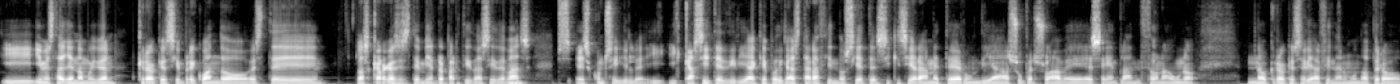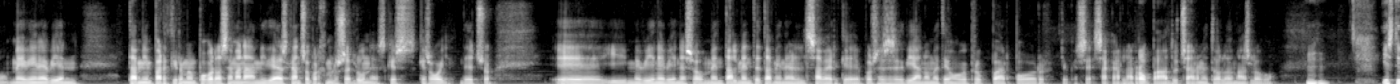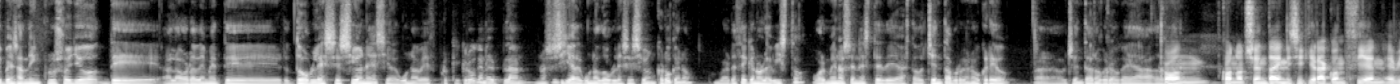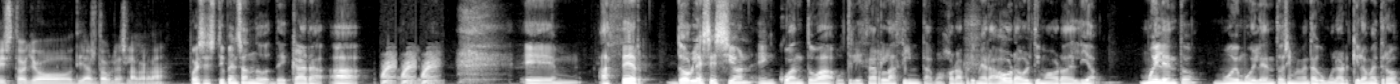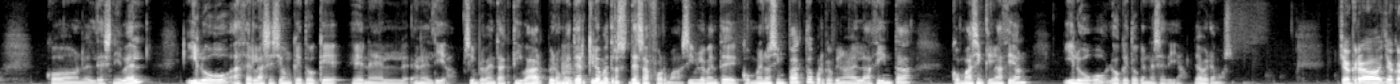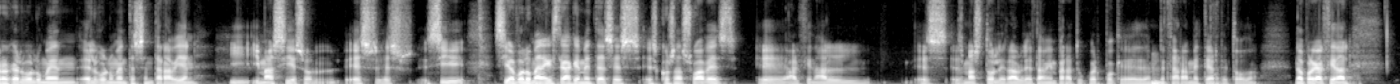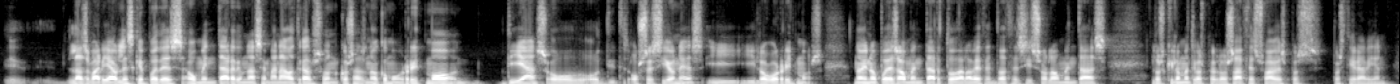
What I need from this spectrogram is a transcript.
y, me está yendo muy bien. Creo que siempre y cuando esté, las cargas estén bien repartidas y demás, pues, es conseguible. Y, casi te diría que podría estar haciendo siete si quisiera meter un día súper suave ese en plan zona 1. No creo que sería el fin del mundo, pero me viene bien también partirme un poco la semana. Mi día de descanso, por ejemplo, es el lunes, que es, que es hoy, de hecho. Eh, y me viene bien eso mentalmente también el saber que pues ese día no me tengo que preocupar por, yo qué sé, sacar la ropa, ducharme, todo lo demás luego. Y estoy pensando incluso yo de a la hora de meter dobles sesiones y alguna vez, porque creo que en el plan, no sé si hay alguna doble sesión, creo que no, parece que no lo he visto, o al menos en este de hasta 80, porque no creo, a 80 no creo que haya... Con, con 80 y ni siquiera con 100 he visto yo días dobles, la verdad. Pues estoy pensando de cara a em, hacer doble sesión en cuanto a utilizar la cinta, a lo mejor a primera hora, última hora del día, muy lento, muy, muy lento, simplemente acumular kilómetro con el desnivel y luego hacer la sesión que toque en el, en el día. Simplemente activar, pero meter kilómetros de esa forma, simplemente con menos impacto, porque al final es la cinta, con más inclinación y luego lo que toque en ese día. Ya veremos. Yo creo, yo creo que el volumen, el volumen te sentará bien. Y, más si eso es, es, si, si, el volumen extra que metes es, es cosas suaves, eh, al final es, es, más tolerable también para tu cuerpo que mm. empezar a meter de todo. No, porque al final eh, las variables que puedes aumentar de una semana a otra son cosas, ¿no? Como ritmo, días o, o, sesiones y, y, luego ritmos, ¿no? Y no puedes aumentar toda la vez. Entonces, si solo aumentas los kilómetros pero los haces suaves, pues, pues te irá bien.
